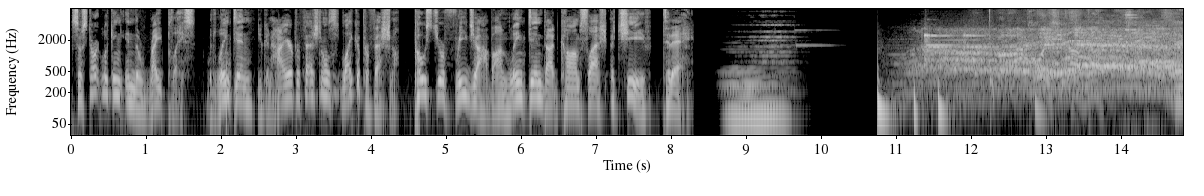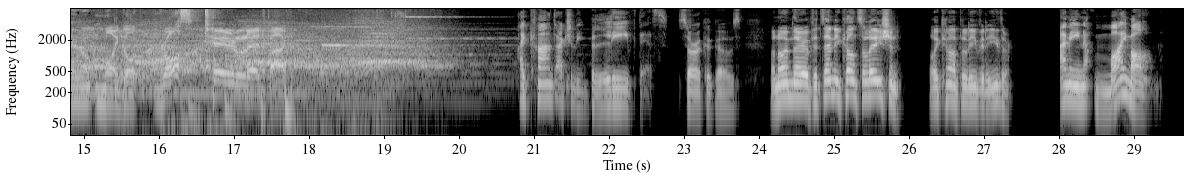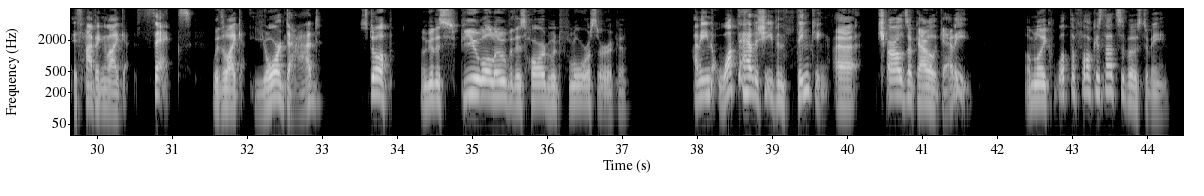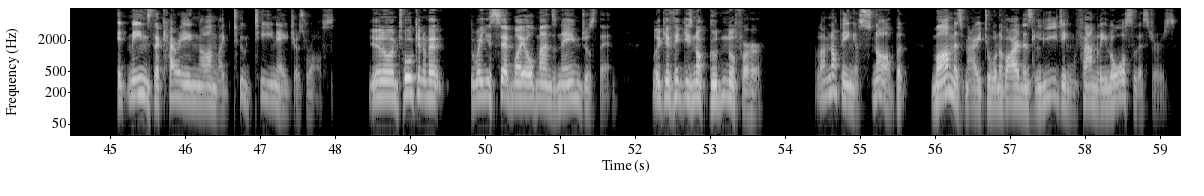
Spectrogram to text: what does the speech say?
So start looking in the right place. With LinkedIn, you can hire professionals like a professional. Post your free job on linkedin.com slash achieve today. Oh my god. Ross total it back. I can't actually believe this, Sorcha goes. And I'm there if it's any consolation. I can't believe it either. I mean, my mom is having like sex with like your dad. Stop. I'm going to spew all over this hardwood floor, Sorcha. I mean, what the hell is she even thinking? Uh, Charles O'Carroll Kelly? I'm like, what the fuck is that supposed to mean? It means they're carrying on like two teenagers, Ross. You know, I'm talking about the way you said my old man's name just then. Like you think he's not good enough for her. Well, I'm not being a snob, but Mom is married to one of Ireland's leading family law solicitors.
